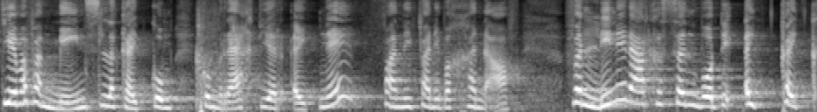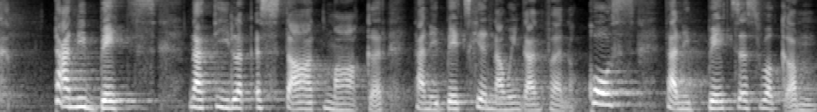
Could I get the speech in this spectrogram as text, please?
tema van menslikheid kom kom regdeur uit, nê? Nee? Van die van die begin af. Vir Lien en haar gesin word die uitkyk Tannie Bets natuurlik 'n staatmaker. Tannie Bets gee nou en dan vir hulle kos. Tannie Bets is ook um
